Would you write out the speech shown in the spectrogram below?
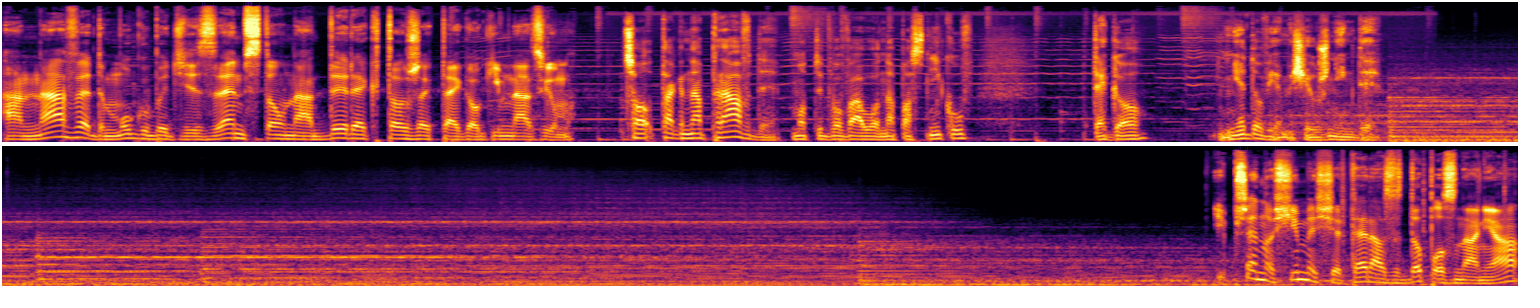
a nawet mógł być zemstą na dyrektorze tego gimnazjum. Co tak naprawdę motywowało napastników, tego nie dowiemy się już nigdy. I przenosimy się teraz do Poznania.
